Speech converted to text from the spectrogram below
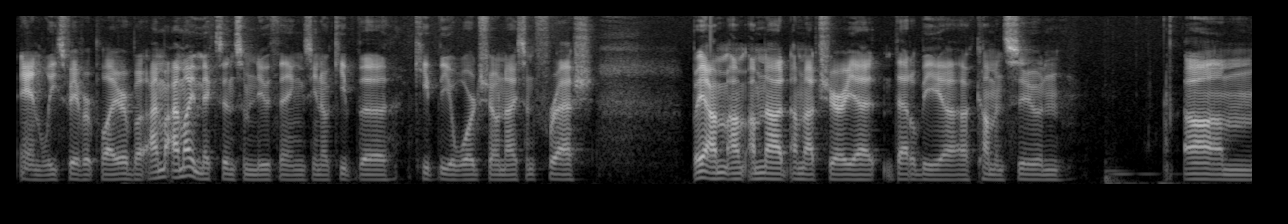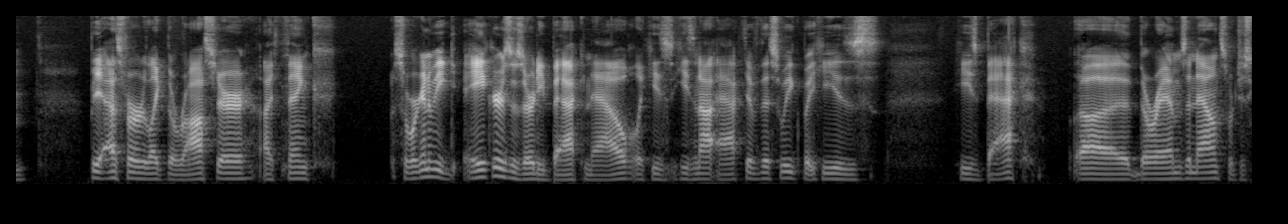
and least favorite player, but I, I might mix in some new things. You know, keep the keep the award show nice and fresh. But yeah, I'm I'm, I'm not I'm not sure yet. That'll be uh, coming soon. Um, but yeah, as for like the roster, I think so. We're gonna be Akers is already back now. Like he's he's not active this week, but he's he's back. Uh, the Rams announced, which is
